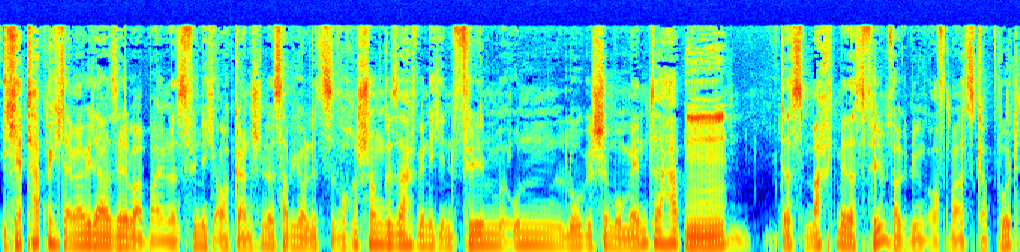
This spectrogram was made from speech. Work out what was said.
Ich ertappe mich da immer wieder selber bei und das finde ich auch ganz schön. Das habe ich auch letzte Woche schon gesagt, wenn ich in Filmen unlogische Momente habe, Mhm. das macht mir das Filmvergnügen oftmals kaputt.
